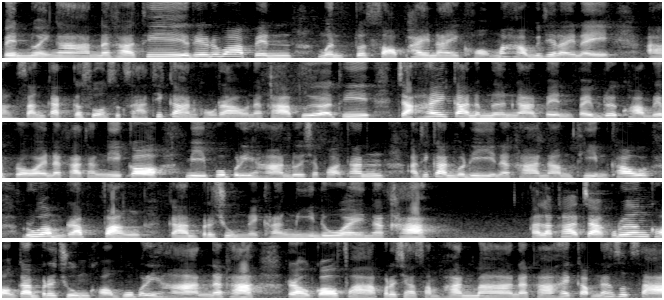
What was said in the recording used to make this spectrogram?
เป็นหน่วยงานนะคะที่เรียกได้ว่าเป็นเหมือนตรวจสอบภายในของมหาวิทยาลัยในสังกัดกระทรวงศึกษาธิการของเรานะคะ เพื่อที่จะให้การดำเนินงานเป็นไปด้วยความเรียบร้อยนะคะทางนี้ก็มีผู้บริหารโดยเฉพาะท่านอธิการบดีนะคะนำทีมเข้าร่วมรับฟังการประชุมในครั้งนี้ด้วยนะคะเอาละค่ะจากเรื่องของการประชุมของผู้บริหารนะคะ เราก็ฝากประชาสัมพันธ์มานะคะ ให้กับนักศึกษา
